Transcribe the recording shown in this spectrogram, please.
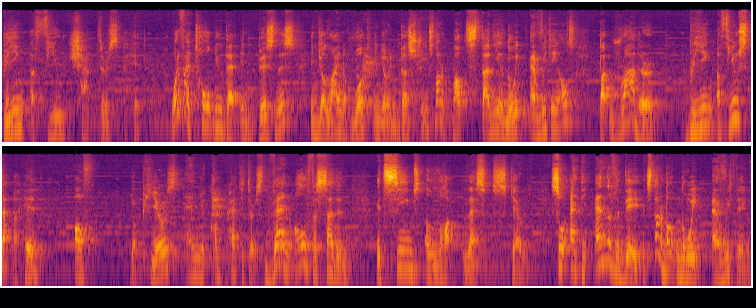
being a few chapters ahead. What if I told you that in business, in your line of work, in your industry, it's not about studying and knowing everything else, but rather being a few steps ahead of your peers and your competitors. Then all of a sudden, it seems a lot less scary. So at the end of the day, it's not about knowing everything,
